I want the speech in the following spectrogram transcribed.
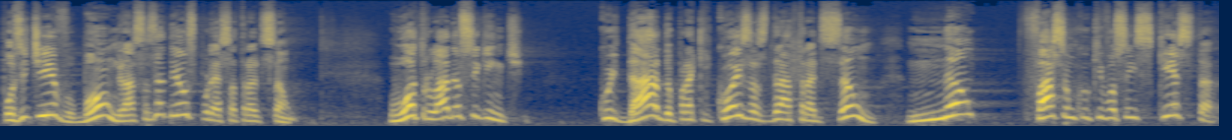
Positivo, bom, graças a Deus por essa tradição. O outro lado é o seguinte: cuidado para que coisas da tradição não façam com que você esqueça,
